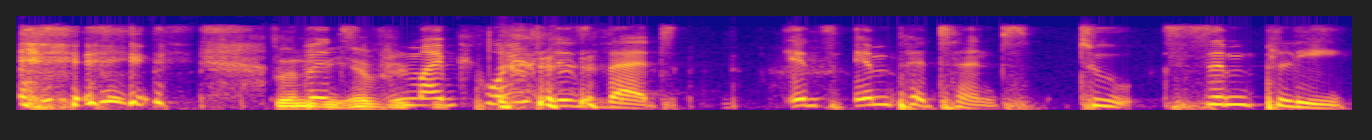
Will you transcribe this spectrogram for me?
It's going to but my point is that it's impotent to simply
